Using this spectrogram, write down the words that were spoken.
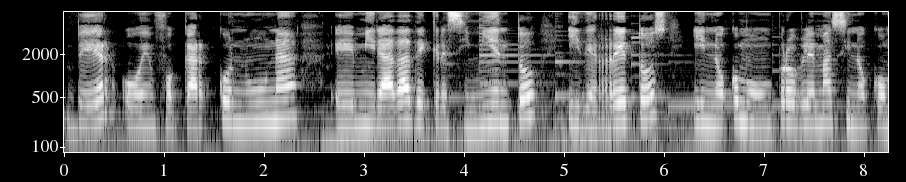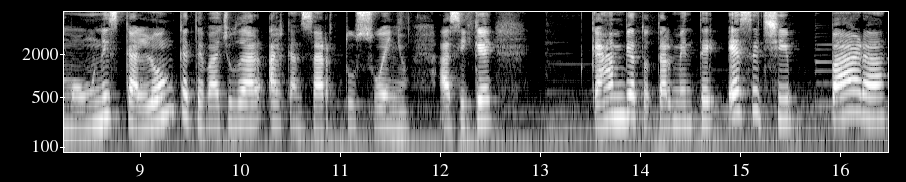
ver o enfocar con una eh, mirada de crecimiento y de retos y no como un problema, sino como un escalón que te va a ayudar a alcanzar tu sueño. Así que cambia totalmente ese chip para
